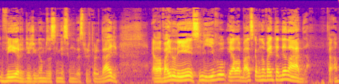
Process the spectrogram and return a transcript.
verde, digamos assim, nesse mundo da espiritualidade, ela vai ler esse livro e ela basicamente não vai entender nada, tá?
